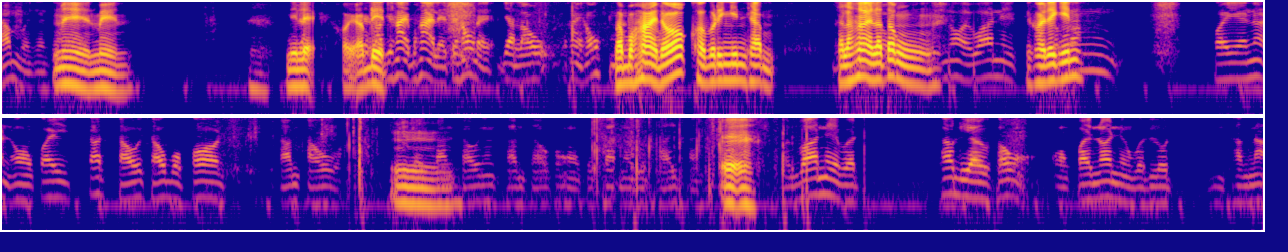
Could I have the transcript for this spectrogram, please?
น้ำเหมือนกันแม่นแม่นนี่แหละคอยอัปเดตแต่ราสิให้บ่ให้แหละแต่เฮาได้ยันเราให้เฮาเราบ่ให้ดอกคอยบ่ได้ยินช้ำคันเราให้เราต้องน้อยว่านี่ให้คอยได้ยิน ไปอันนั่นออกไปตัดเสาเสาบ่พอสามเสาอืมสามเสายังสามเสาเขาออกไปตัดในรถไถไปเออเออเหมือนว่านี่บัดข้าวเดียวเขาออกไปน้อยหนึ่งบัดรถทางน้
